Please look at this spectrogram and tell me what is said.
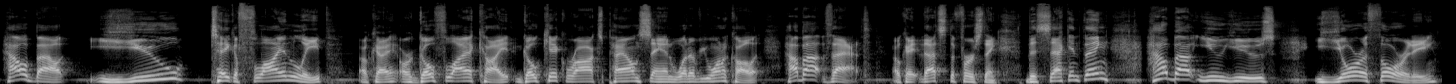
How about you take a flying leap, okay, or go fly a kite, go kick rocks, pound sand, whatever you want to call it. How about that? Okay, that's the first thing. The second thing, how about you use your authority,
